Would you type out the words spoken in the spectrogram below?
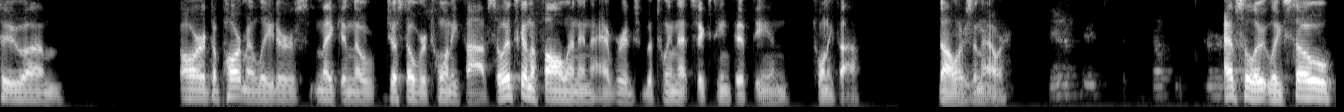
to um, our department leaders making no, just over 25. So it's going to fall in an average between that 1650 and 25 dollars an hour. Benefits, health insurance? Absolutely. So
